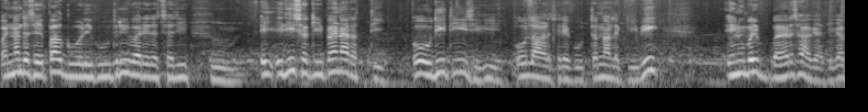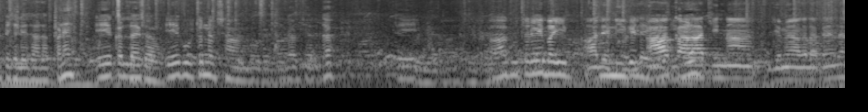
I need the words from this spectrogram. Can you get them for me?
ਪਹਿਲਾਂ ਦੱਸੇ ਭਾਗੂ ਵਾਲੀ ਕਬੂਤਰੀ ਬਾਰੇ ਦੱਸਿਆ ਜੀ ਇਹ- ਇਹਦੀ ਸਕੀ ਭੈਣ ਆ ਰੱਤੀ। ਉਹ ਉਹਦੀ ਧੀ ਸੀਗੀ ਉਹ ਲਾਲ ਸਿਰੇ ਕਬੂਤਰ ਨਾਲ ਲੱਗੀ ਵੀ। ਇਹਨੂੰ ਬਈ ਵਾਇਰਸ ਆ ਗਿਆ ਸੀਗਾ ਪਿਛਲੇ ਸਾਲ ਆਪਣੇ। ਇਹ ਇਕੱਲਾ ਇੱਕ- ਇਹ ਕਬੂਤਰ ਨੁਕਸਾਨ ਹੋ ਗਿਆ ਸੀਗਾ ਵਿਚਾਰ ਦਾ। ਤੇ ਆਹ ਇਹ ਬਾਈ ਆ ਸੁੰਨੀ ਕੇ ਲੈ ਆ ਗਏ ਕਾਲਾ ਚੀਨਾ ਜਿਵੇਂ ਅਗਲਾ ਕਹਿੰਦਾ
